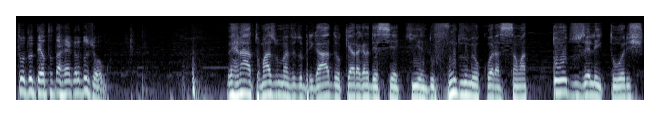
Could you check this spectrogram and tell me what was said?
tudo dentro da regra do jogo. Bernardo, mais uma vez obrigado. Eu quero agradecer aqui do fundo do meu coração a todos os eleitores,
